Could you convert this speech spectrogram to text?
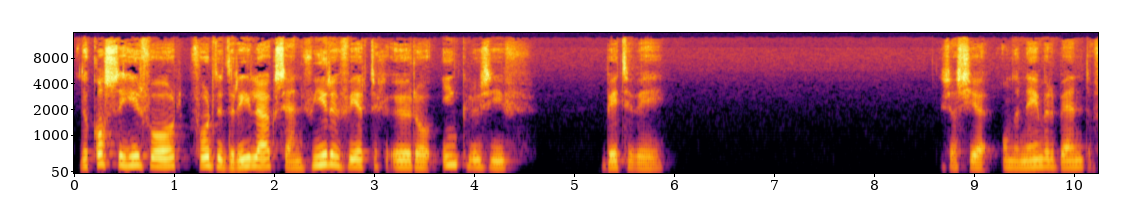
De kosten hiervoor voor de drie luik zijn 44 euro inclusief BTW. Dus als je ondernemer bent of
